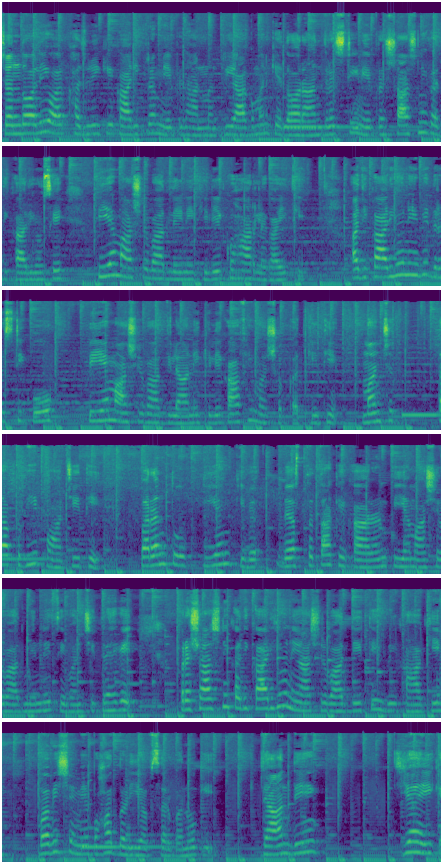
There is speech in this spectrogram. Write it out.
चंदौली और खजरी के कार्यक्रम में प्रधानमंत्री आगमन के दौरान दृष्टि ने प्रशासनिक अधिकारियों से पीएम आशीर्वाद लेने के लिए गुहार लगाई थी। अधिकारियों ने भी दृष्टि को पीएम आशीर्वाद दिलाने के लिए काफ़ी मशक्कत की थी। मंच तक भी पहुँची थी, परंतु पीएम की व्यस्तता के कारण पीएम आशीर्वाद मिलने से वंचित रह गई। प्रशासनिक अधिकारियों ने आशीर्वाद देते हुए कहा कि भविष्य में बहुत बड़ी अवसर बनोगी। ध्यान दें, यह एक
